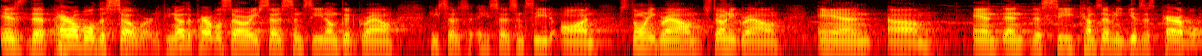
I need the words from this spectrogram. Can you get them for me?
is the parable of the sower. And if you know the parable of the sower, he sows some seed on good ground, he sows, he sows some seed on thorny ground, stony ground, and, um, and then the seed comes up and he gives this parable.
